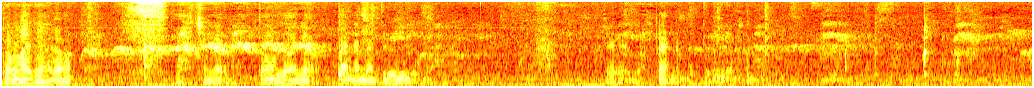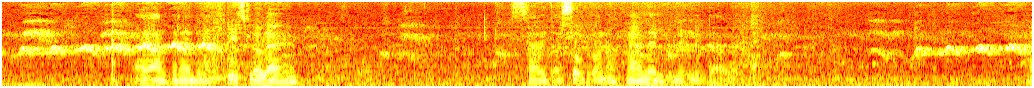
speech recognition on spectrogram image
တော့ကကြတော့ အာချင်တယ်တောင်းစားကြပတ်နံပါတ်3လို့ပါအဲပတ်နံပါတ်3ရပါအဲအောင်ကျွန်တော်ဒီမှာ paste လုပ်လိုက်ရင်စာရတော့စုပ်တော့နော်50 ml ပဲ50ကျတယ်50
